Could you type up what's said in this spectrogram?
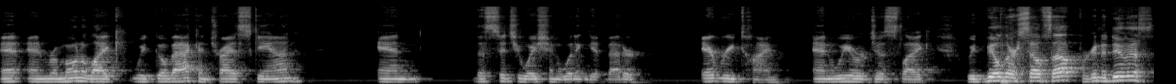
And, and Ramona, like, we'd go back and try a scan, and the situation wouldn't get better every time. And we were just like, we'd build ourselves up. We're going to do this.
